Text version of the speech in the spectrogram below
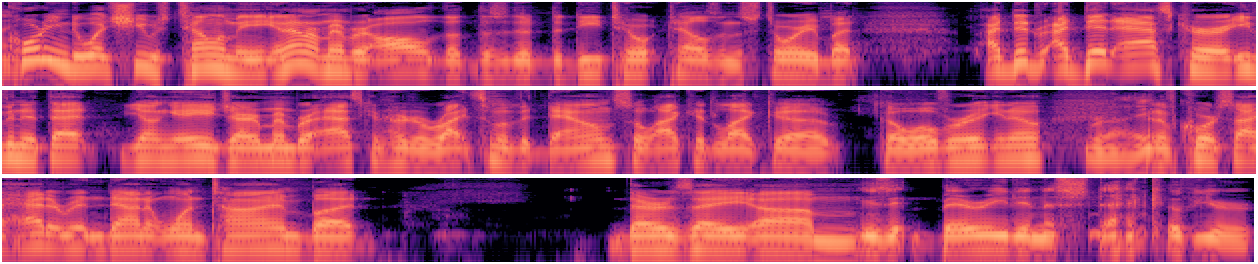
according to what she was telling me, and I don't remember all the the, the details in the story, but I did I did ask her even at that young age. I remember asking her to write some of it down so I could like uh, go over it, you know. right? And of course, I had it written down at one time, but there's a um, is it buried in a stack of your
